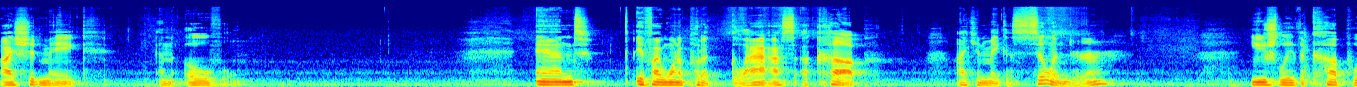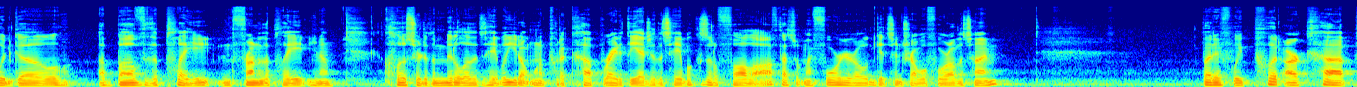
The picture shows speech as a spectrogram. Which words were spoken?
I should make an oval. And if I want to put a glass, a cup, I can make a cylinder. Usually the cup would go above the plate, in front of the plate, you know, closer to the middle of the table. You don't want to put a cup right at the edge of the table because it'll fall off. That's what my four-year-old gets in trouble for all the time. But if we put our cup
